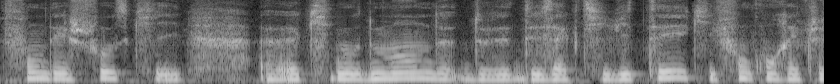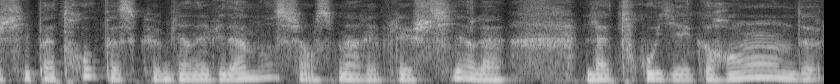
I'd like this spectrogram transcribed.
font des choses qui euh, qui nous demandent de, des activités qui font qu'on réfléchit pas trop parce que bien évidemment si on se met à réfléchir la la trouille est grande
